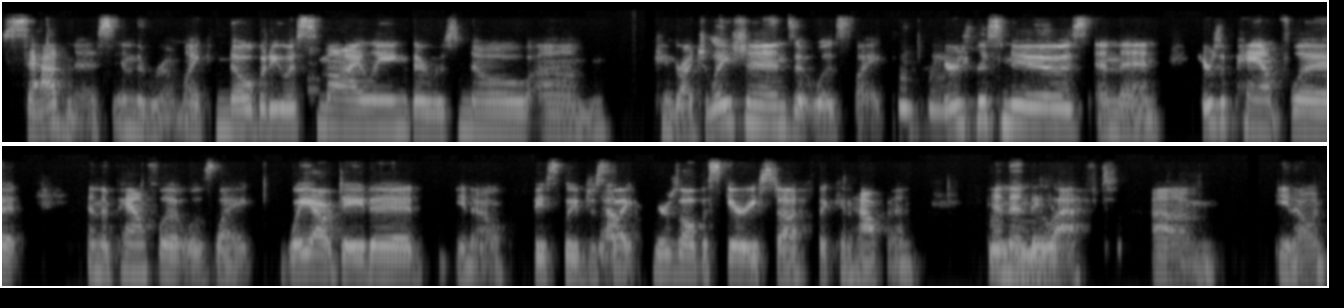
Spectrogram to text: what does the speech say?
sadness in the room. Like nobody was smiling. There was no um congratulations. It was like mm-hmm. here's this news. And then here's a pamphlet. And the pamphlet was like way outdated you know basically just like here's all the scary stuff that can happen. Mm-hmm. and then they mm-hmm. left. Um you know and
